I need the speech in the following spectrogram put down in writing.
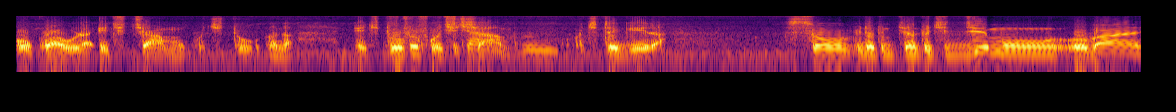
okwawula ekikyamu ku kitu nona ekituufu ku kikyamu. okitegeera so bino tu- kino tukijjemu oba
